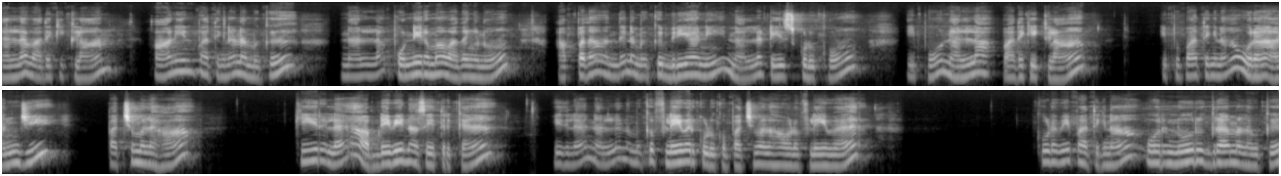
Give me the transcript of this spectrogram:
நல்லா வதக்கிக்கலாம். ஆனியன் பார்த்திங்கன்னா நமக்கு நல்லா பொன்னிறமாக வதங்கணும். அப்போ தான் வந்து நமக்கு பிரியாணி நல்ல டேஸ்ட் கொடுக்கும். இப்போது நல்லா வதக்கிக்கலாம். இப்போ பார்த்திங்கன்னா ஒரு அஞ்சு பச்சை மிளகா கீரையில் அப்படியே நான் சேர்த்துருக்கேன். இதில் நல்ல நமக்கு ஃப்ளேவர் கொடுக்கும் பச்சை மிளகாவோட ஃப்ளேவர் கூடவே பார்த்திங்கன்னா ஒரு நூறு கிராம் அளவுக்கு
